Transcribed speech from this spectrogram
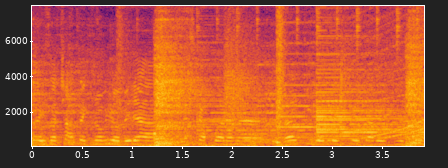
Tady začátek nového videa. Dneska pojedeme velký tady s.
